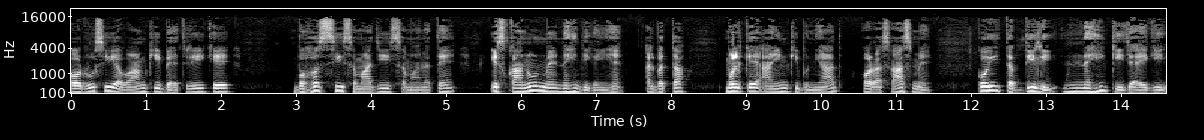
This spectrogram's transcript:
اور روسی عوام کی بہتری کے بہت سی سماجی سمانتیں اس قانون میں نہیں دی گئی ہیں۔ البتہ ملک کے آئین کی بنیاد اور اساس میں کوئی تبدیلی نہیں کی جائے گی۔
